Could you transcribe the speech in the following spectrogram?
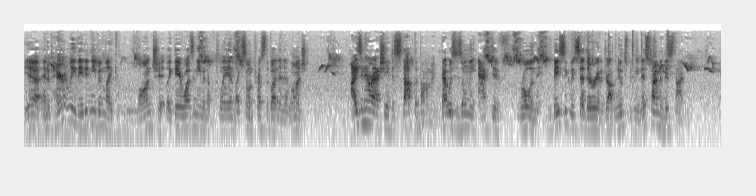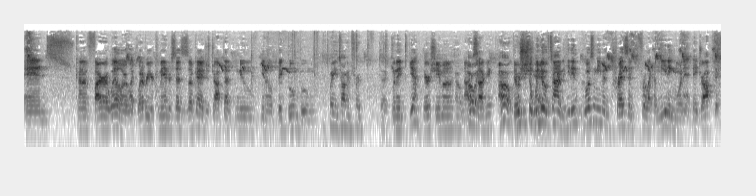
Yeah, and apparently they didn't even like launch it. Like there wasn't even a plan. Like someone pressed the button and it launched. Eisenhower actually had to stop the bombing. That was his only active role in it. He basically said they were going to drop nukes between this time and this time, and kind of fire at will or like whatever your commander says is okay. Just drop that new, you know, big boom boom. What are you talking for? The, When they, yeah, Hiroshima, Oh, oh. Nagasaki. oh, There was just a window of time. He didn't. He wasn't even present for like a meeting when it, they dropped it.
